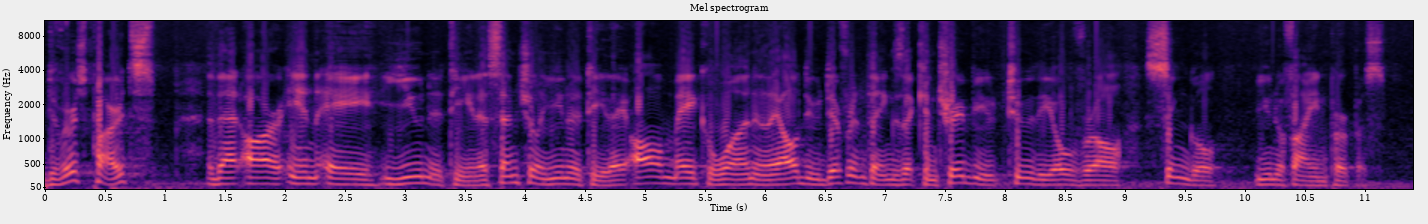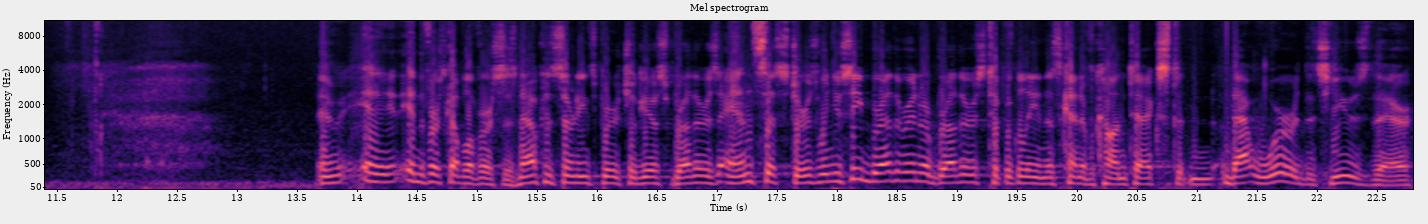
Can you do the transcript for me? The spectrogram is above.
diverse parts, that are in a unity, an essential unity. They all make one and they all do different things that contribute to the overall single unifying purpose. In, in, in, the first couple of verses, now concerning spiritual gifts, brothers and sisters, when you see brethren or brothers, typically in this kind of context, that word that's used there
